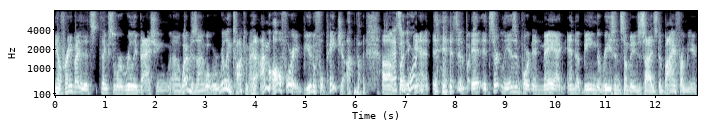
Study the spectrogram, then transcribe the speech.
you know, for anybody that thinks we're really bashing uh, web design, what we're really talking about, I'm all for a beautiful paint job. um, That's but important. again, it's, it, it certainly is important and may end up being the reason somebody decides to buy from you.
